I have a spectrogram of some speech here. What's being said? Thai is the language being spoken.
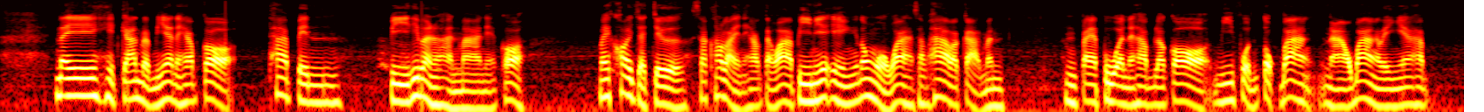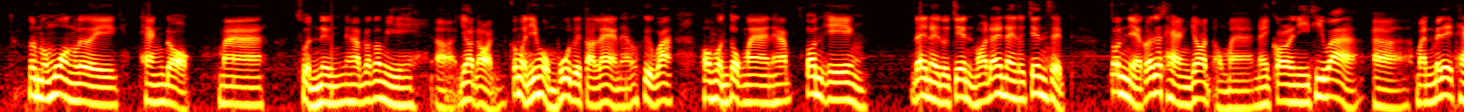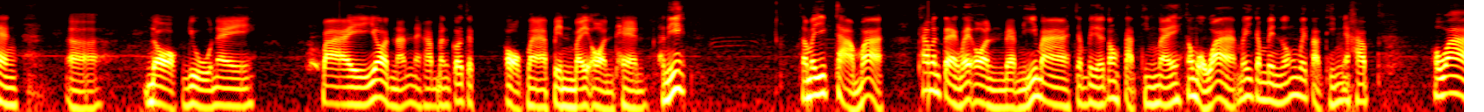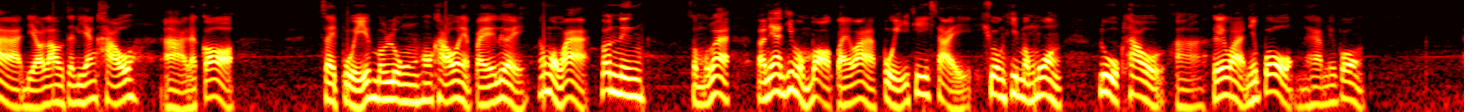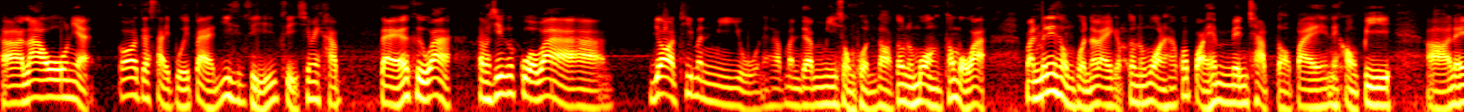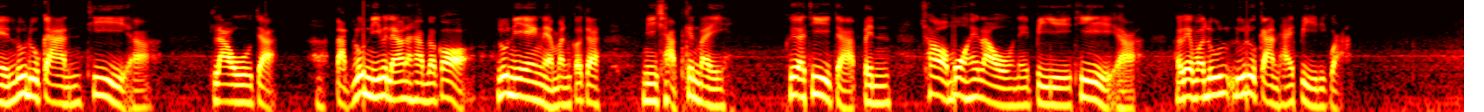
ในเหตุการณ์แบบนี้นะครับ ก็ถ้าเป็นปีที่ผ่านมาเนี่ยก็ไม่ค่อยจะเจอสักเท่าไหร่นะครับ แต่ว่าปีนี้เองต้องบอกว่าสภาพอากาศมันมันแปรปรวนนะครับ แล้วก็มีฝนตกบ้างหนาวบ้างอะไรเงี้ยครับต้นมะม่วงเลยแทงดอก มาส่วนหนึ่งนะครับ แล้วก็มียอดอ่อน ก็เหมือนที่ผมพูดไปตอนแรกนะก็คือว่าพอฝนตกมานะครับ ต้นเองได้ไนโตรเจนพอได้ไนโตรเจนเสร็จ ต้นเนี่ยก็จะแทงยอดออกมา ในกรณีที่ว่ามันไม่ได้แทงอดอกอยู่ในปลายยอดนั้นนะครับ มันก็จะออกมาเป็นใบอ่อนแทนทีนี้สมาชิกถามว่าถ้ามันแตกใบอ่อนแบบนี้มาจำเป็นจะต้องตัดทิ้งไหมต้องบอกว่าไม่จำเป็นต้องไปตัดทิ้งนะครับ เพราะว่าเดี๋ยวเราจะเลี้ยงเขาอ่าแล้วก็ ใส่ปุ๋ยบำรุงของเขาเนี่ยไปเรื่อยต้องบอกว่าต้นหนึ่งสมมุติว่าตอนนี้ที่ผมบอกไปว่าปุ๋ยที่ใส่ช่วงที่มะม่วงลูกเท่าอ่าเรียกว่านิ้วโป้งนะครับนิ้วโป้งอ่าเราเนี่ยก็จะใส่ปุ๋ย 8 24 24 ใช่ไหมครับ แต่ก็คือว่าสมาชิกก็กลัวว่าอ่ายอดที่มันมีอยู่นะครับ มันจะมีส่งผลต่อต้นมะม่วง ต้องบอกว่ามันไม่ได้ส่งผลอะไรกับต้นมะม่วงนะครับ ก็ปล่อยให้มันเป็นฉัดต่อไปในของปีในฤดูกาลที่เราจะ ตัดรุ่นนี้ไปแล้วนะครับ แล้วก็รุ่นนี้เองเนี่ยมันก็จะมีฉัดขึ้นไปเพื่อที่จะเป็นช่อมะม่วงให้เราในปีที่เขาเรียกว่าฤฤดูกาลท้ายปีดีกว่า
